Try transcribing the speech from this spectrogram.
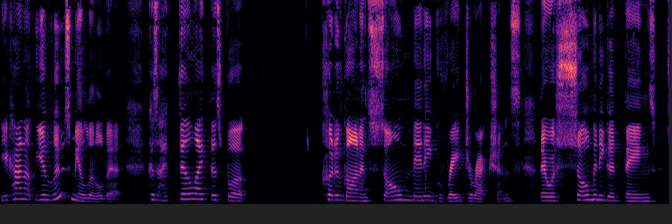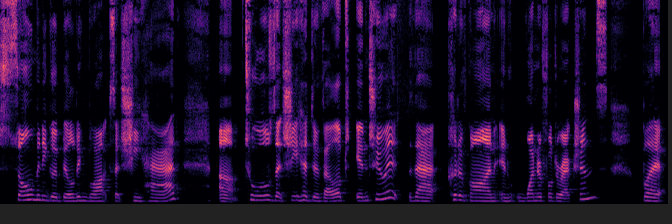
you kind of you lose me a little bit because I feel like this book could have gone in so many great directions. There were so many good things, so many good building blocks that she had, um, tools that she had developed into it that could have gone in wonderful directions. But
